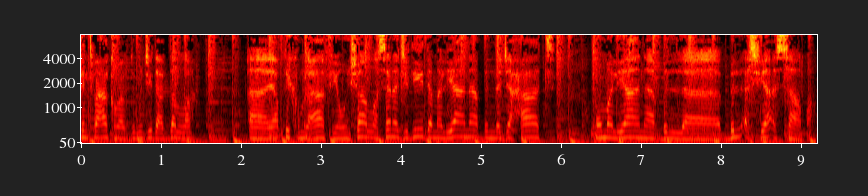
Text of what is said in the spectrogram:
كنت معاكم عبد المجيد عبد الله آه يعطيكم العافية. وإن شاء الله سنة جديدة مليانة بالنجاحات ومليانة بالأشياء السارة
